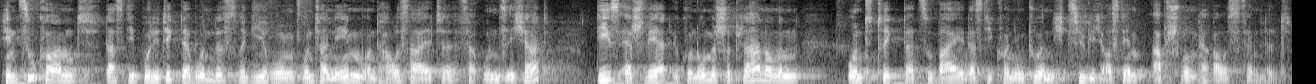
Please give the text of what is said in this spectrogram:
Hinzu kommt, dass die Politik der Bundesregierung Unternehmen und Haushalte verunsichert. Dies erschwert ökonomische Planungen und trägt dazu bei, dass die Konjunktur nicht zügig aus dem Abschwung herausfindet.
